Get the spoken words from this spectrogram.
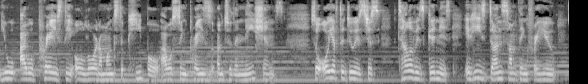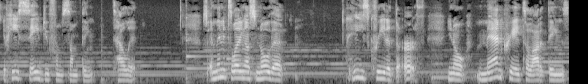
you I will praise thee, O Lord, amongst the people. I will sing praises unto the nations. So all you have to do is just Tell of his goodness. If he's done something for you, if he saved you from something, tell it. So, and then it's letting us know that he's created the earth. You know, man creates a lot of things,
